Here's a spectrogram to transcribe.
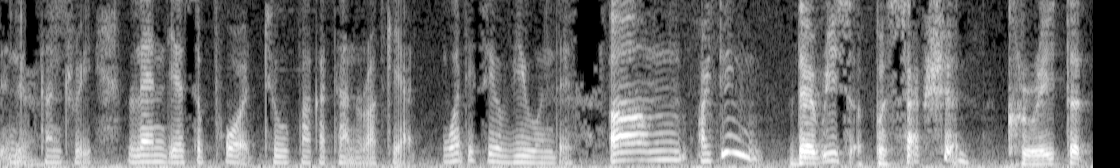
in this country lend their support to Pakatan Rakyat. What is your view on this? Um, I think there is a perception created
